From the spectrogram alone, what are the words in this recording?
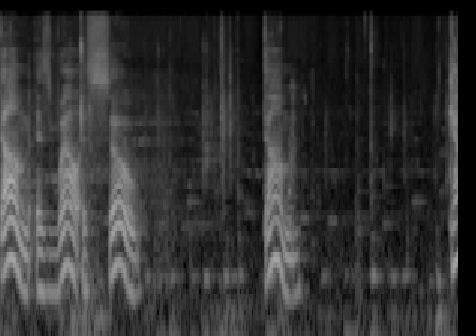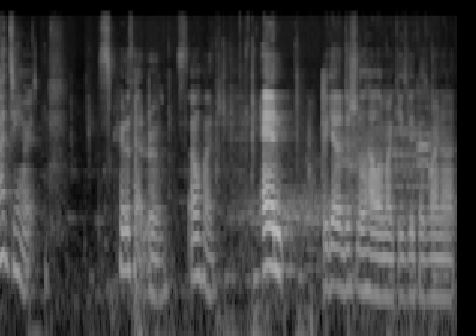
dumb as well. It's so dumb. God damn it. Screw that room so much. And we get additional howler monkeys because why not?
